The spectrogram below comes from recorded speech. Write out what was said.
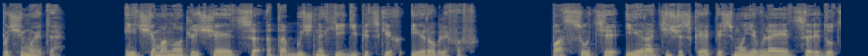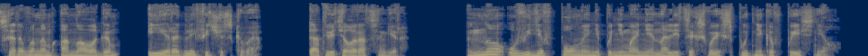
«Почему это? И чем оно отличается от обычных египетских иероглифов?» По сути, иератическое письмо является редуцированным аналогом иероглифического, ответил Ратцингер но, увидев полное непонимание на лицах своих спутников, пояснил.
